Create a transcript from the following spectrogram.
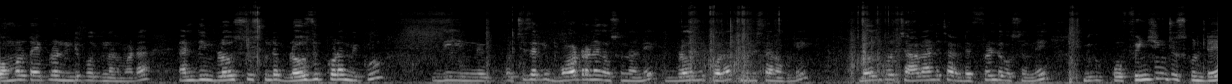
బొమ్మల టైప్లో నిండిపోతుంది అనమాట అండ్ దీని బ్లౌజ్ చూసుకుంటే బ్లౌజ్ కూడా మీకు దీన్ని వచ్చేసరికి బార్డర్ అనేది వస్తుందండి. బ్లౌజ్ కూడా చూపిస్తాను ఒకటి. బ్లౌజ్ కూడా చాలా అంటే చాలా డిఫరెంట్గా వస్తుంది. మీకు ఫినిషింగ్ చూసుకుంటే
